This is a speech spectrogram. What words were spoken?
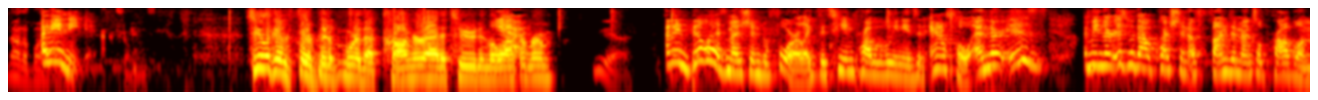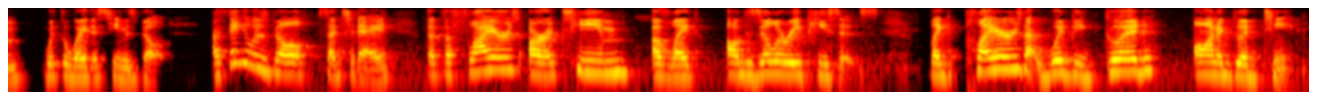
not a bunch I mean, of actions. So you're looking for a bit of more of that pronger attitude in the Yeah. locker room? Yeah, I mean, Bill has mentioned before, like the team probably needs an asshole. And there is, I mean, there is without question a fundamental problem with the way this team is built. I think it was Bill said today that the Flyers are a team of like auxiliary pieces, like players that would be good on a good team.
